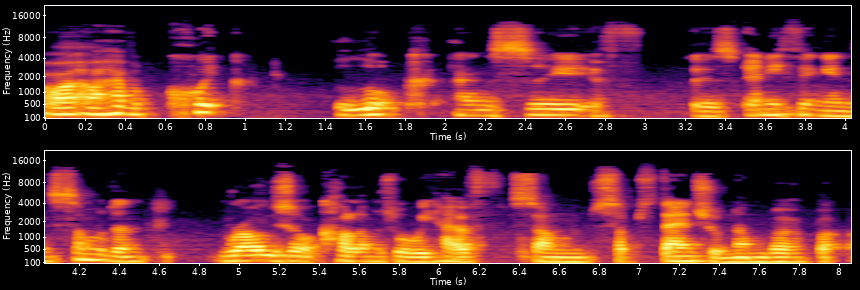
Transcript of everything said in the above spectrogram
All right, I'll have a quick look and see if there's anything in some of the rows or columns where we have some substantial number, but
